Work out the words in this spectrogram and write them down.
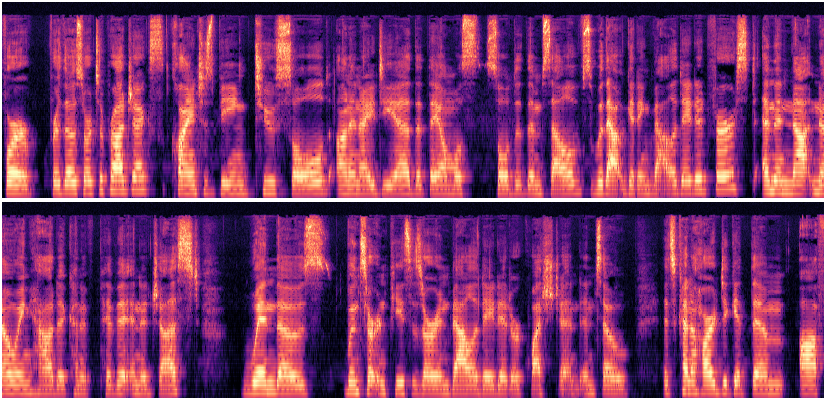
for for those sorts of projects clients just being too sold on an idea that they almost sold it themselves without getting validated first and then not knowing how to kind of pivot and adjust when those when certain pieces are invalidated or questioned. And so it's kind of hard to get them off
